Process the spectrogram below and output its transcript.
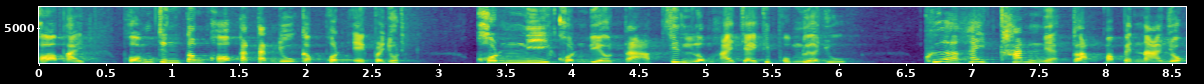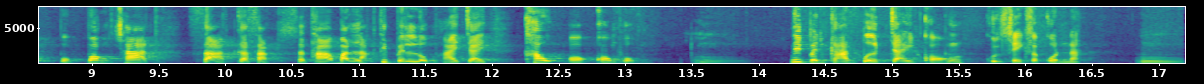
ขออภัย ผมจึงต้องขอกตัญญูกับพลเอกประยุทธ์ คนนี้คนเดียวตราบสิ้นลมหายใจที่ผมเหลืออยู่ เพื่อให้ท่านเนี่ยกลับมาเป็นนายกปกป้องชาติ ศาสตร์กษัตริย์สถาบันหลักที่เป็นลมหายใจเข้าออกของผมอืมนี่เป็นการเปิดใจของคุณเสกสกลนะอืม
